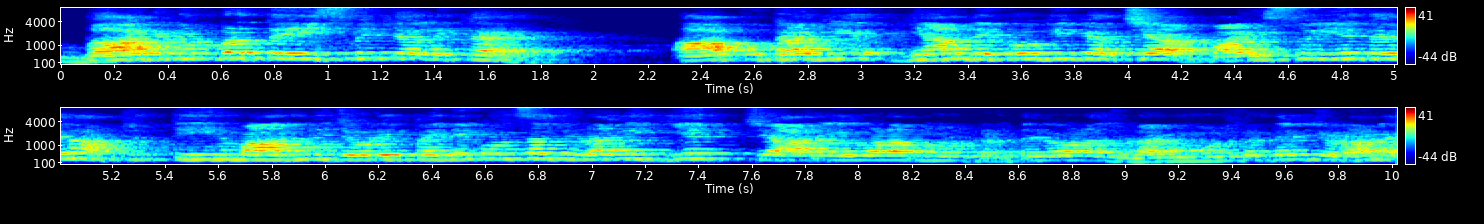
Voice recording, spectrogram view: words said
भाग नंबर तेईस में क्या लिखा है? आप उठा के यहाँ देखोगे कि अच्छा बाईस तो ये थे ना, फिर तीन बाद में जोड़े, पहले कौन सा जुड़ा ये चार ए वाला मोल करते हुए वाला जुड़ा, मोल करते हुए जुड़ा ना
